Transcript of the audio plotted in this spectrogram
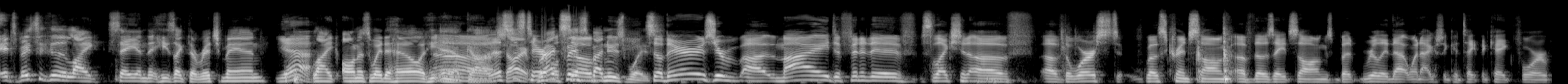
It's basically like saying that he's like the rich man, Yeah. like on his way to hell, and he. Oh, Oh, gosh! that's All terrible. Breakfast So- by Newsboys. So there's your uh, my definitive selection of of the worst, most cringe song of those eight songs. But really, that one actually could take the cake for.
